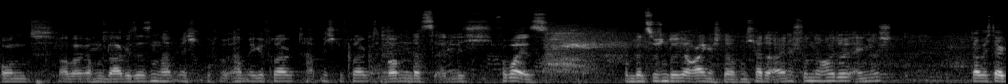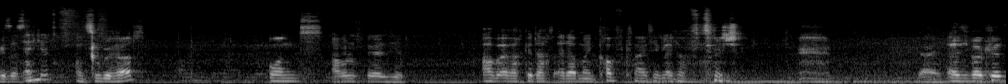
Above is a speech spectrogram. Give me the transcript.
Und habe einfach nur da gesessen, habe mich, hab mir gefragt, habe mich gefragt, wann das endlich vorbei ist. Und bin zwischendurch auch eingeschlafen. Ich hatte eine Stunde heute Englisch. Da habe ich da gesessen Echt und zugehört. Und Aber nicht realisiert. Habe einfach gedacht, Alter, mein Kopf knallt hier gleich auf den Tisch. Geil. Also ich war kurz,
